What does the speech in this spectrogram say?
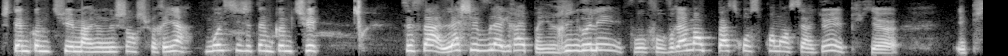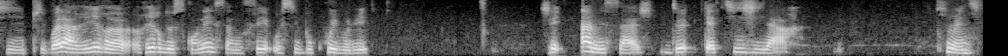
Je t'aime comme tu es, Marion, ne change rien. Moi aussi, je t'aime comme tu es. C'est ça, lâchez-vous la grippe et rigolez. Il faut, faut vraiment pas trop se prendre en sérieux et puis, euh, et puis, voilà, rire, euh, rire de ce qu'on est, ça nous fait aussi beaucoup évoluer. J'ai un message de Cathy Gillard qui me dit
